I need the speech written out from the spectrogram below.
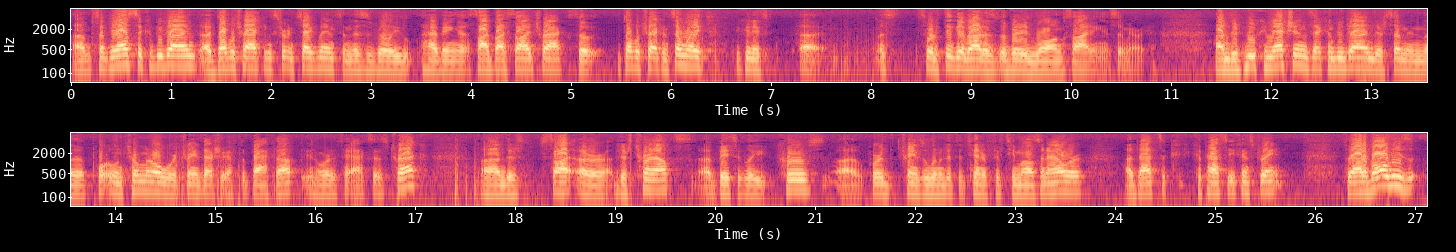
Um, something else that could be done, uh, double tracking certain segments, and this is really having a side-by-side track. So double track in some way, you can uh, sort of think about as a very long siding in some area. Um, there's new connections that can be done. There's some in the Portland terminal where trains actually have to back up in order to access track. Um, there's si- or there's turnouts, uh, basically curves uh, where trains are limited to 10 or 15 miles an hour. Uh, that's a capacity constraint. So out of all these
